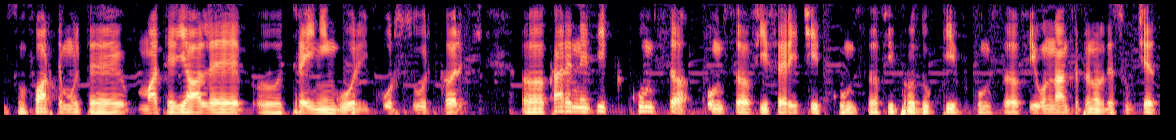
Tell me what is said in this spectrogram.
sunt foarte multe materiale, uh, traininguri, cursuri, cărți Uh, care ne zic cum să, cum să fii fericit, cum să fii productiv, cum să fii un antreprenor de succes.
